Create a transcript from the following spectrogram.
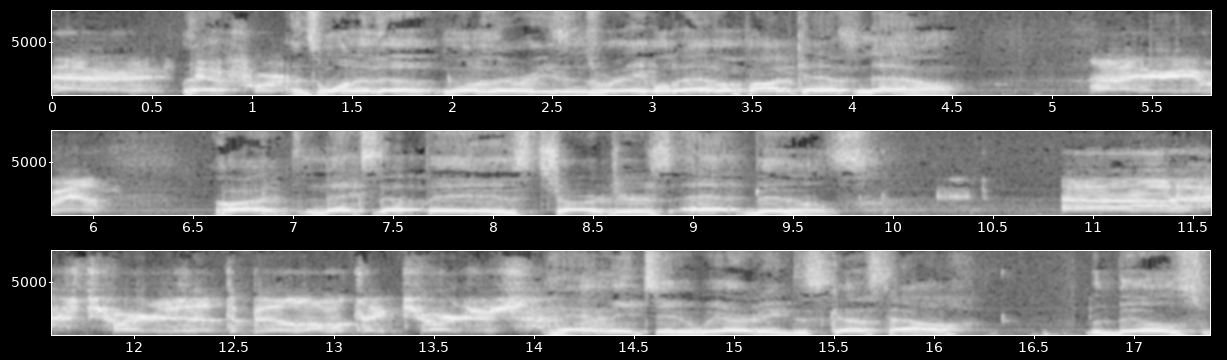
All right, go for it. That's one of the one of the reasons we're able to have a podcast now. I hear you, man. All right. Next up is Chargers at Bills. Uh, Chargers at the Bills. I'm gonna take Chargers. Yeah, me too. We already discussed how the Bills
